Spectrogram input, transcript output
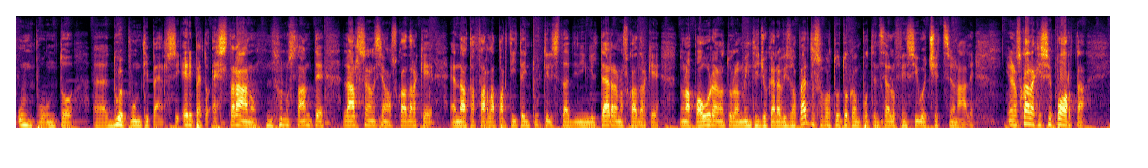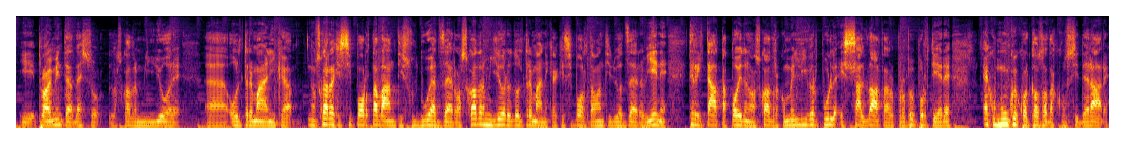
un punto, eh, due punti persi. E ripeto, è strano, nonostante l'Arsenal sia una squadra che è andata a fare la partita in tutti gli stadi d'Inghilterra, è una squadra che non ha paura naturalmente di giocare a viso aperto, soprattutto con un potenziale offensivo eccezionale. È una squadra che si porta, e probabilmente adesso la squadra migliore eh, oltremanica, una squadra che si porta avanti sul 2-0, la squadra migliore d'oltremanica che si porta avanti 2-0, viene tritata poi da una squadra come il Liverpool e salvata dal proprio portiere, è comunque qualcosa da considerare.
